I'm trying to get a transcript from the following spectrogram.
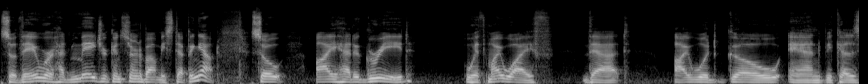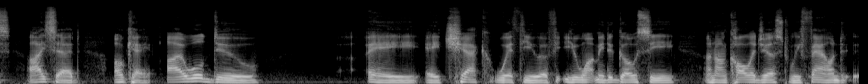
So they were had major concern about me stepping out. So I had agreed with my wife that I would go and because I said, okay, I will do a a check with you if you want me to go see an oncologist. We found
